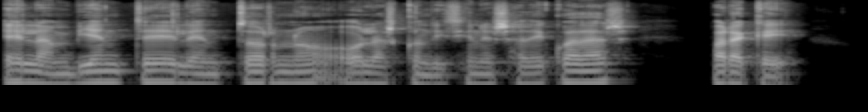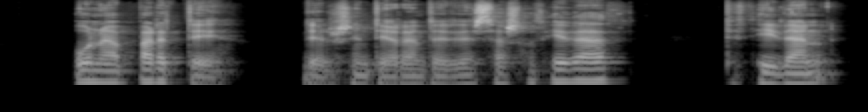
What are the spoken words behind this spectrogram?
el ambiente, el entorno o las condiciones adecuadas para que una parte de los integrantes de esta sociedad decidan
